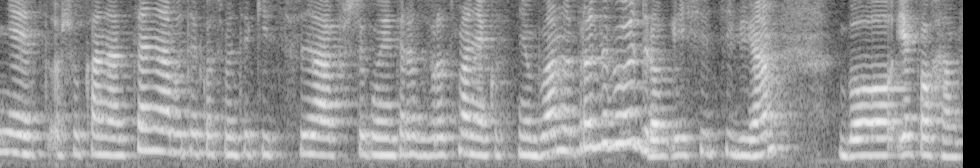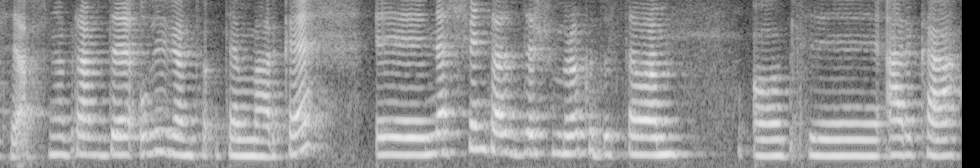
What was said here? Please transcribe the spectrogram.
nie jest oszukana cena, bo te kosmetyki z Flav, szczególnie teraz w Rossmanie, jak ostatnio byłam, naprawdę były drogie i się zdziwiłam, bo ja kocham Flav. Naprawdę uwielbiam tę markę. Yy, Na święta z zeszłym roku dostałam od y, Arka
